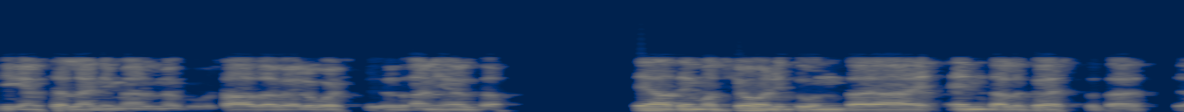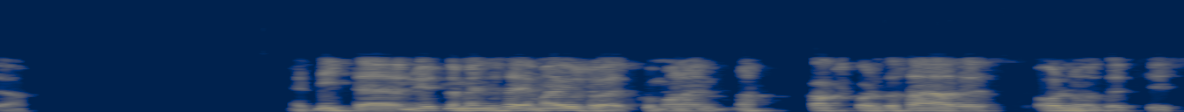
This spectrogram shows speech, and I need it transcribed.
pigem selle nimel nagu saada veel uuesti seda nii-öelda head emotsiooni tunda ja endale tõestada, et ja. Et mitte, ütleme see, ma ei usu, et kui ma olen noh, kaks korda saja sees olnud, et siis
